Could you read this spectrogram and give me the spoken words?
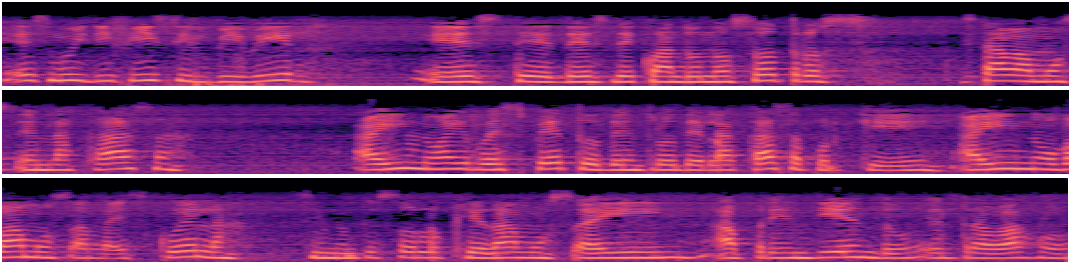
Es muy difícil vivir este desde cuando nosotros estábamos en la casa. Ahí no hay respeto dentro de la casa porque ahí no vamos a la escuela, sino que solo quedamos ahí aprendiendo el trabajo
